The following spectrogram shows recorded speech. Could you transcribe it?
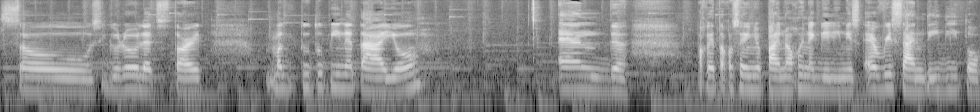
So siguro let's start. Magtutupi na tayo. And pakita ko sa inyo paano ako naglilinis every Sunday dito.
